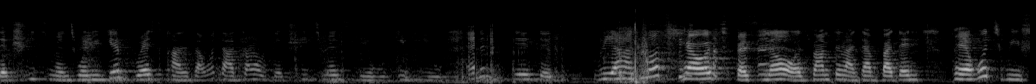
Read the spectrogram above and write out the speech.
the treatment. When you get breast cancer, what are some of the treatments they will give you? And let me say this. We are not health personnel or something like that, but then per what we've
